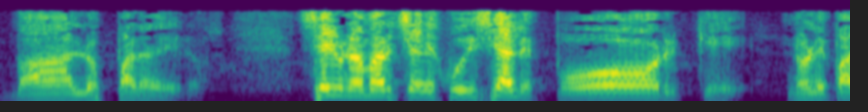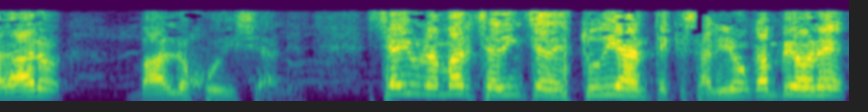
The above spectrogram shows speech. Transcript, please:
van los panaderos. Si hay una marcha de judiciales porque no le pagaron, van los judiciales. Si hay una marcha de hinchas de estudiantes que salieron campeones,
